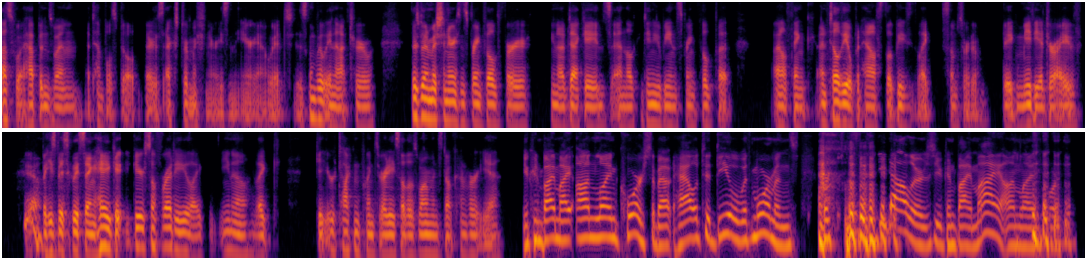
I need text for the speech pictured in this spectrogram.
that's what happens when a temple's built. There's extra missionaries in the area, which is completely not true. There's been missionaries in Springfield for, you know, decades and they'll continue to be in Springfield, but I don't think until the open house there'll be like some sort of big media drive. Yeah. But he's basically saying, Hey, get get yourself ready, like, you know, like get your talking points ready so those Mormons don't convert you. You can buy my online course about how to deal with Mormons for fifty dollars. you can buy my online course.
